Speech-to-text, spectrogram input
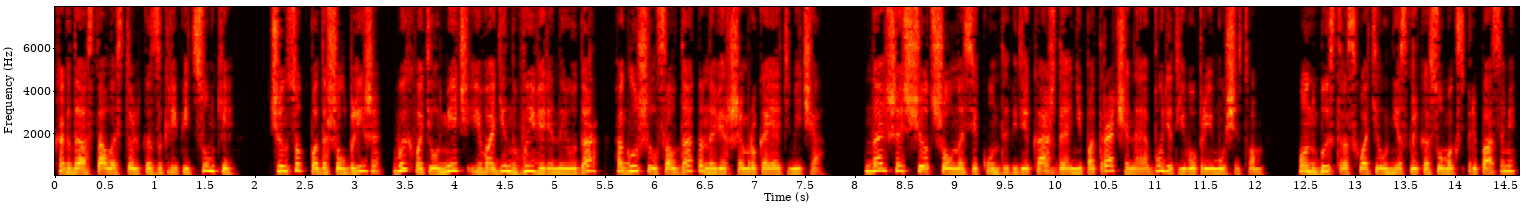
Когда осталось только закрепить сумки, Чунсок подошел ближе, выхватил меч и в один выверенный удар оглушил солдата навершием рукояти меча. Дальше счет шел на секунды, где каждая непотраченная будет его преимуществом. Он быстро схватил несколько сумок с припасами,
